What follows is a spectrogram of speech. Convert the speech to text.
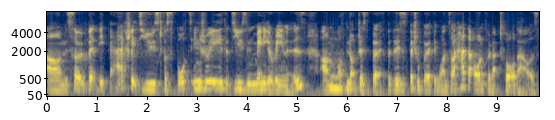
Um, so, but it actually it's used for sports injuries. It's used in many arenas um, Mm. of not just birth, but there's a special birthing one. So I had that on for about twelve hours,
